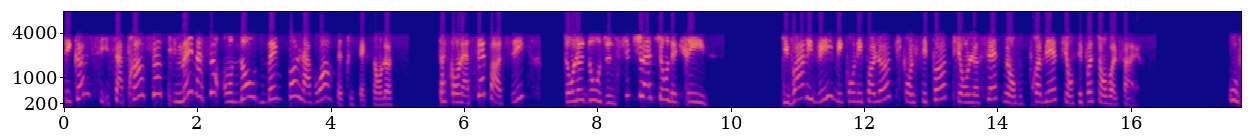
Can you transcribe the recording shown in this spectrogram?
c'est comme si ça prend ça, puis même à ça, on n'ose même pas l'avoir, cette réflexion-là. Parce qu'on l'a fait passer sur le dos d'une situation de crise qui va arriver, mais qu'on n'est pas là, puis qu'on le sait pas, puis on l'a fait, mais on vous promet, puis on ne sait pas si on va le faire. Ouf.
